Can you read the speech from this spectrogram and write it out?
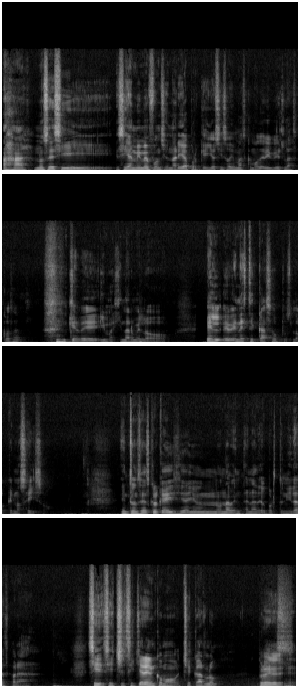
Ajá, no sé si, si a mí me funcionaría porque yo sí soy más como de vivir las cosas que de imaginármelo. El, en este caso, pues lo que no se hizo. Entonces, creo que ahí sí hay un- una ventana de oportunidad para... Si, si, si quieren como checarlo. Pero el, pues,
